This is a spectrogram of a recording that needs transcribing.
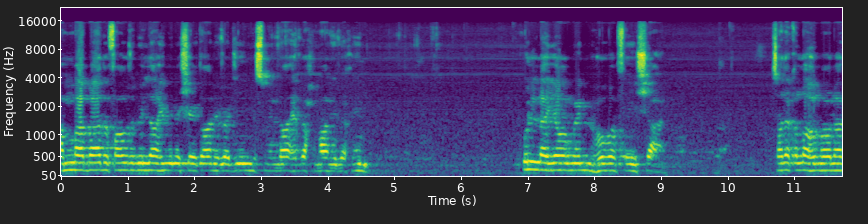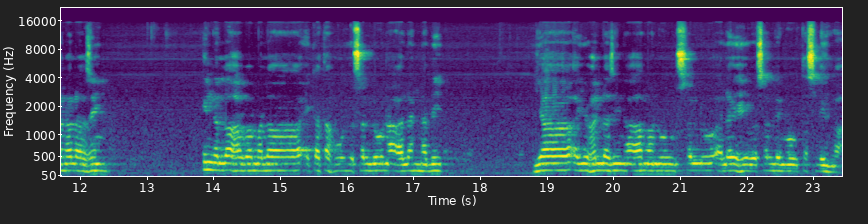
أما بعد فأعوذ بالله من الشيطان الرجيم بسم الله الرحمن الرحيم كل يوم هو في شأن صدق الله مولانا العظيم إن الله وملائكته يصلون على النبي يا أيها الذين آمنوا صلوا عليه وسلموا تسليما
